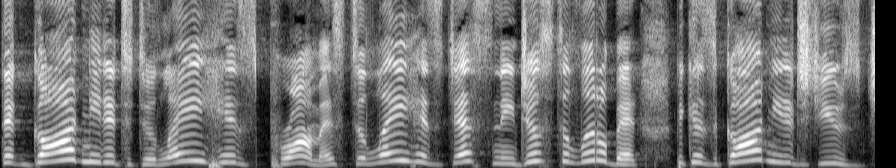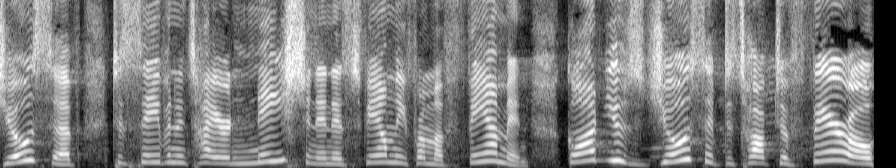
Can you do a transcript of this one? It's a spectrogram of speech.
that God needed to delay his promise, delay his destiny just a little bit because God needed to use Joseph to save an entire nation and his family from a famine. God used Joseph to talk to Pharaoh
